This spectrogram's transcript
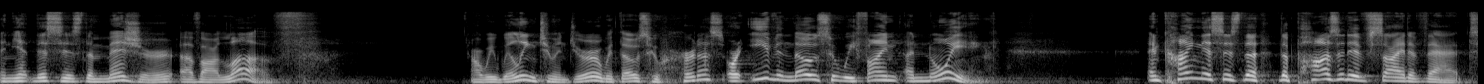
And yet, this is the measure of our love. Are we willing to endure with those who hurt us or even those who we find annoying? And kindness is the, the positive side of that.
